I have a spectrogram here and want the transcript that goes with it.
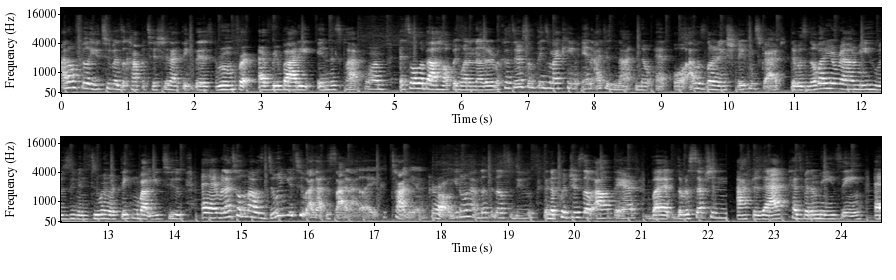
I don't feel YouTube as a competition. I think there's room for everybody in this platform. It's all about helping one another because there's some things when I came in I did not know at all. I was learning straight from scratch. There was nobody around me who was even doing or thinking about YouTube. And when I told them I was doing YouTube, I got the side eye like, Tanya, girl, you don't have nothing else to do than to put yourself out there. But the reception after that has been amazing. And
